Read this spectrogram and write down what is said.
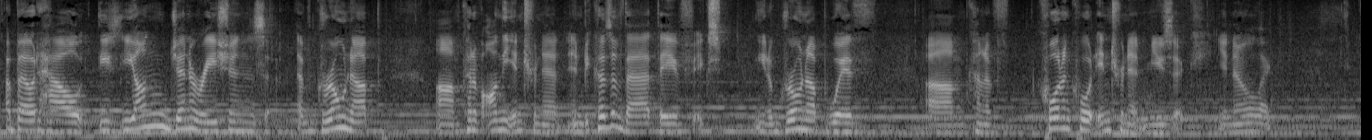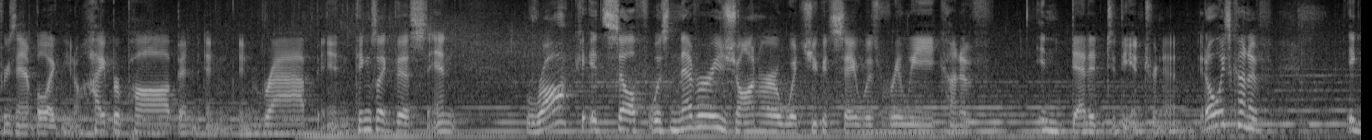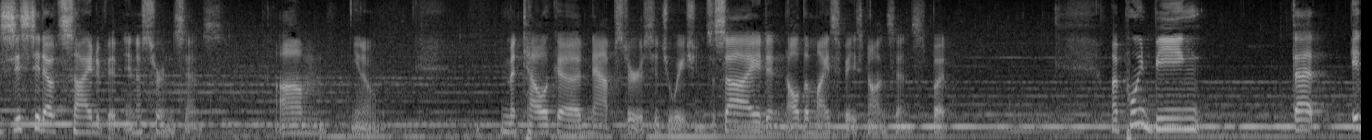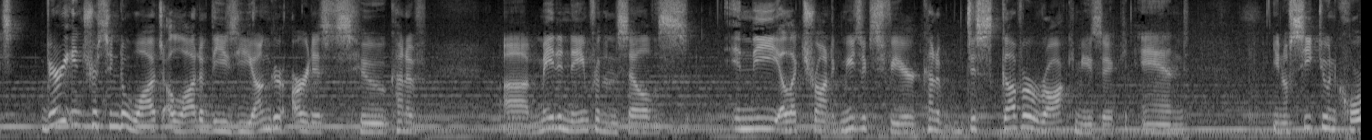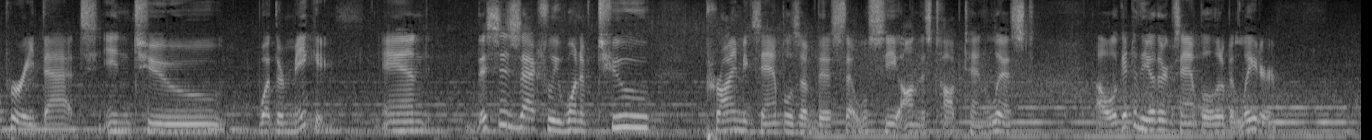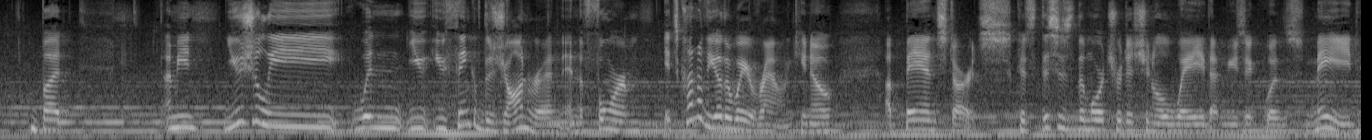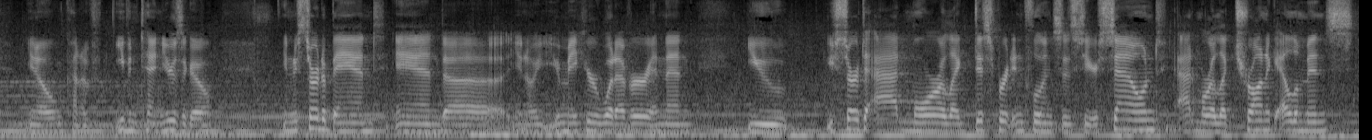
about how these young generations have grown up um, kind of on the internet, and because of that, they've ex- you know grown up with um, kind of quote unquote internet music. You know, like for example, like you know hyperpop and, and, and rap and things like this. And rock itself was never a genre which you could say was really kind of indebted to the internet. It always kind of existed outside of it in a certain sense. Um, you know, Metallica, Napster situations aside, and all the MySpace nonsense. But my point being that it's very interesting to watch a lot of these younger artists who kind of uh, made a name for themselves in the electronic music sphere kind of discover rock music and you know seek to incorporate that into what they're making. And this is actually one of two prime examples of this that we'll see on this top 10 list. Uh, we'll get to the other example a little bit later. But i mean usually when you, you think of the genre and, and the form it's kind of the other way around you know? A band starts because this is the more traditional way that music was made you know kind of even 10 years ago. You know you start a band and uh, you know you make your whatever and then you you start to add more like disparate influences to your sound add more electronic elements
